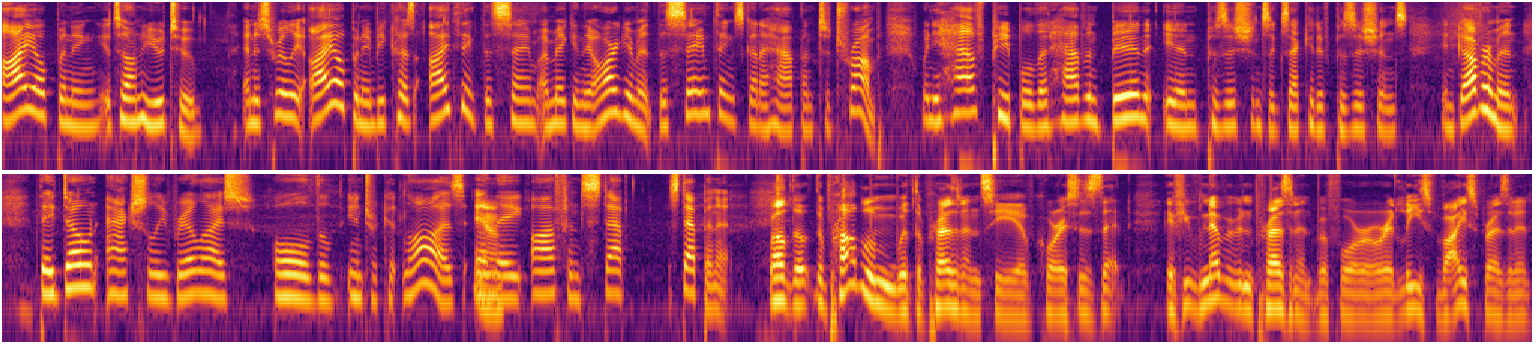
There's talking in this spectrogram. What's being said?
eye-opening. It's on YouTube, and it's really eye-opening because I think the same. I'm making the argument the same thing's going to happen to Trump when you have people that haven't been in positions, executive positions in government. They don't actually realize all the intricate laws, and Yeah. they often step step in it. Well, the the problem with the presidency, of course, is that if you've never been president before, or at least vice president,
